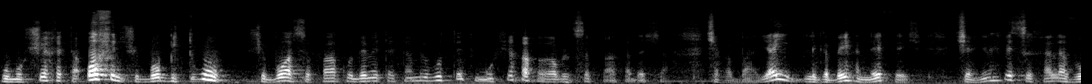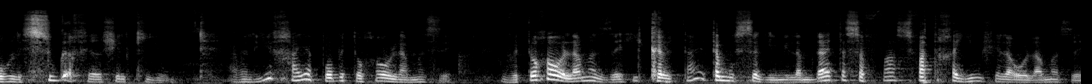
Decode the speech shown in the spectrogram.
הוא מושך את האופן שבו ביטאו, שבו השפה הקודמת הייתה מבוטאת, הוא מושך אחריו לשפה החדשה. עכשיו הבעיה היא לגבי הנפש, שהנפש צריכה לעבור לסוג אחר של קיום, אבל היא חיה פה בתוך העולם הזה. ובתוך העולם הזה היא קלטה את המושגים, היא למדה את השפה, שפת החיים של העולם הזה.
